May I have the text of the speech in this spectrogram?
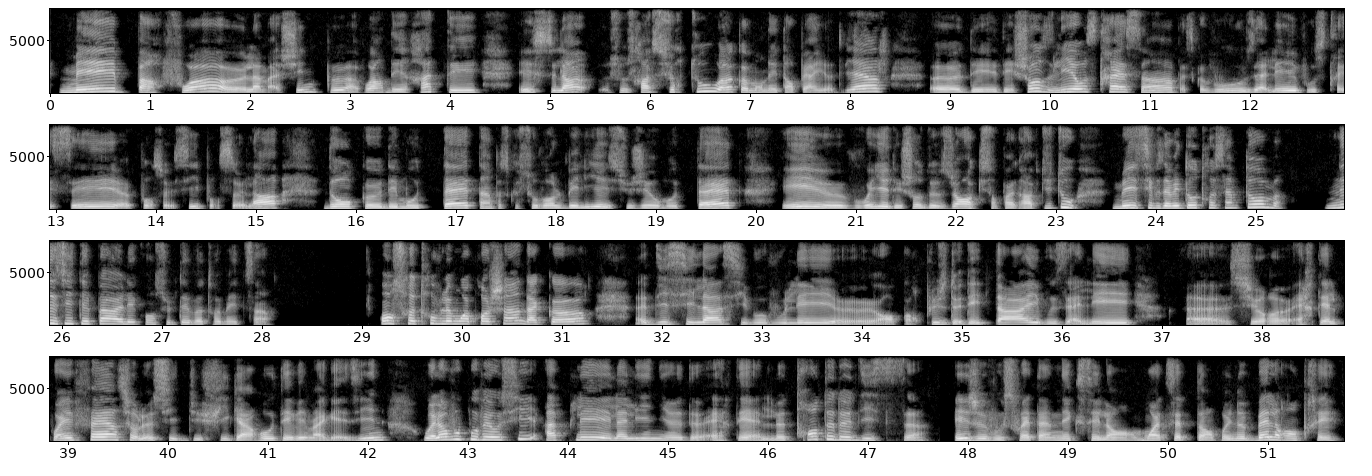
mais parfois euh, la machine peut avoir des ratés, et cela ce sera surtout, hein, comme on est en période vierge, euh, des, choses liées au stress, hein, parce que vous allez vous stresser euh, pour ceci, pour cela, donc euh, des maux de tête, hein, parce que souvent le Bélier est sujet aux maux de tête, et vous voyez des choses de ce genre qui sont pas graves du tout. Mais si vous avez d'autres symptômes, n'hésitez pas à aller consulter votre médecin. On se retrouve le mois prochain, d'accord? D'ici là, si vous voulez encore plus de détails, vous allez euh, sur euh, rtl.fr, sur le site du Figaro TV Magazine, ou alors vous pouvez aussi appeler la ligne de RTL, le 3210. Et je vous souhaite un excellent mois de septembre, une belle rentrée!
